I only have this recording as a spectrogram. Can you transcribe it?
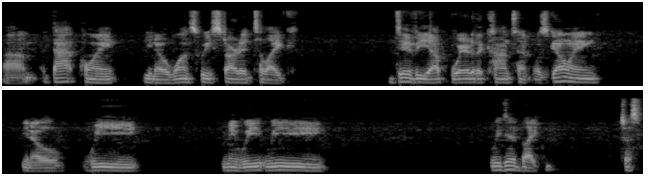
um, at that point, you know, once we started to like divvy up where the content was going, you know, we, I mean, we we we did like just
